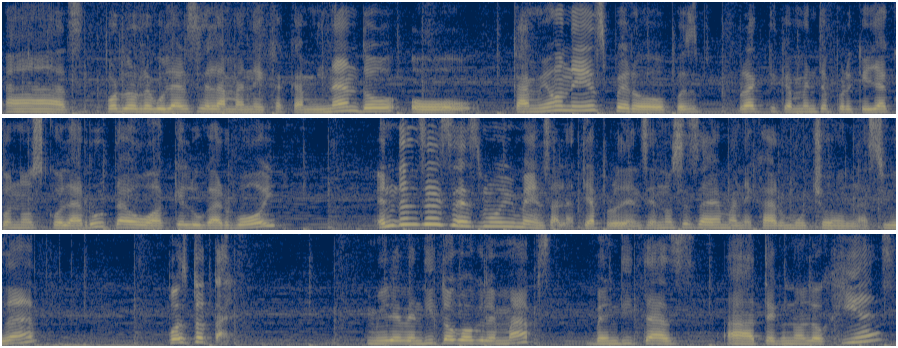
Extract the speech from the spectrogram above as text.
ah, por lo regular se la maneja caminando o camiones, pero pues prácticamente porque ya conozco la ruta o a qué lugar voy. Entonces es muy inmensa la tía Prudencia, no se sabe manejar mucho en la ciudad. Pues total, Mire, bendito Google Maps, benditas ah, tecnologías,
